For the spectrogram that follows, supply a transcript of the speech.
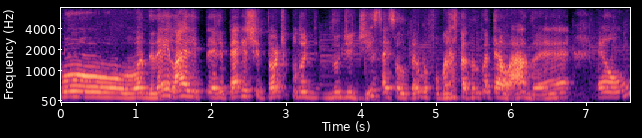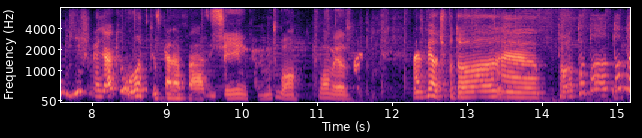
o Andrei lá, ele, ele pega extintor tipo do, do Didi, sai soltando fumaça pra tudo quanto é lado. É, é um GIF melhor que o outro que os caras fazem. Sim, muito bom. Muito bom mesmo. Mas, meu, tipo, tô. É, tô, tô, tô, tô, tô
